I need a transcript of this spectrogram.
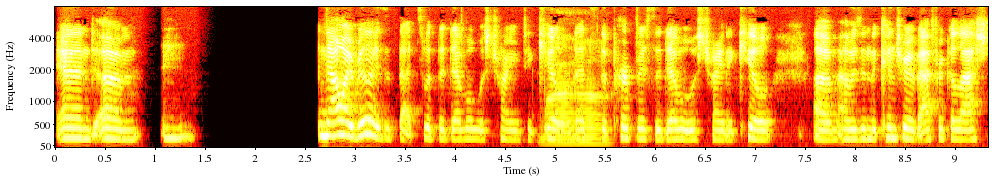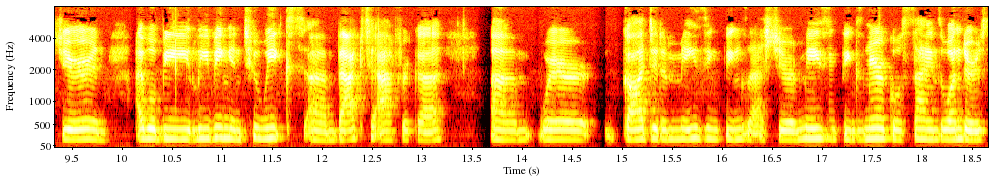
and um, now I realize that that's what the devil was trying to kill. That's the purpose the devil was trying to kill. Um, I was in the country of Africa last year, and I will be leaving in two weeks um, back to Africa, um, where God did amazing things last year, amazing things, miracles, signs, wonders,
